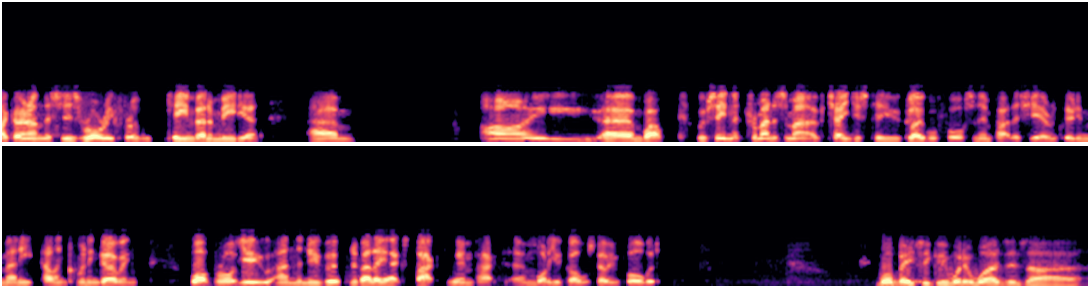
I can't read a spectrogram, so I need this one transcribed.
Hi, Konnan. This is Rory from Team Venom Media. Um, I um, well, we've seen a tremendous amount of changes to Global Force and Impact this year, including many talent coming and going. What brought you and the new version of LAX back to Impact, and what are your goals going forward? Well, basically, what it was is uh,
